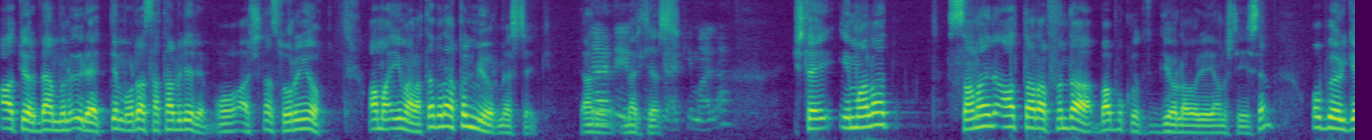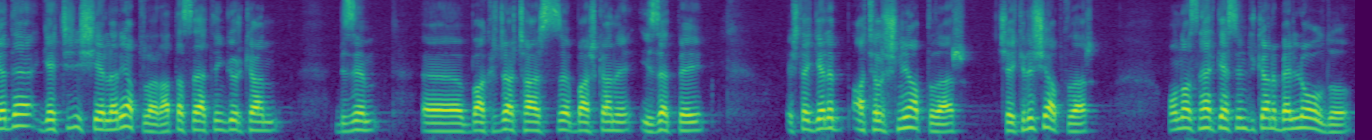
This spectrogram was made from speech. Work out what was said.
Atıyorum ben bunu ürettim orada satabilirim. O açıdan sorun yok. Ama imalata bırakılmıyor meslek. Yani Nerede merkez. imalat? İşte imalat sanayinin alt tarafında Babuklu diyorlar oraya yanlış değilsem. O bölgede geçici iş yerleri yaptılar. Hatta Selahattin Gürkan bizim e, Bakırcılar Çarşısı Başkanı İzzet Bey işte gelip açılışını yaptılar. Çekiliş yaptılar. Ondan sonra herkesin dükkanı belli oldu.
